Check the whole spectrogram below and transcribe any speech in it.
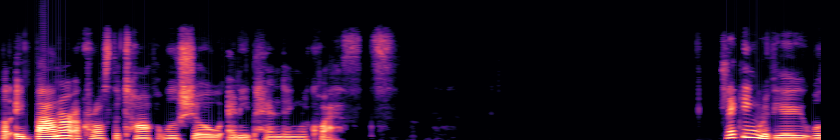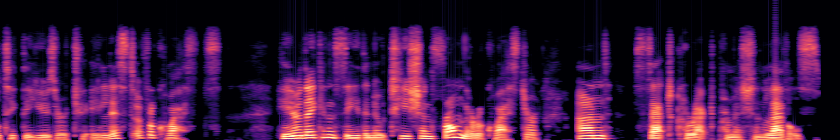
but a banner across the top will show any pending requests. Clicking Review will take the user to a list of requests. Here they can see the notation from the requester and set correct permission levels.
